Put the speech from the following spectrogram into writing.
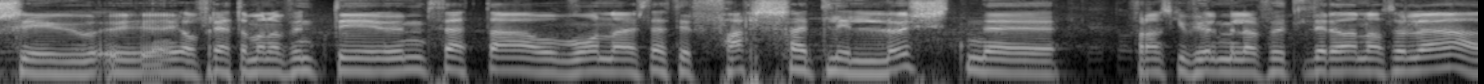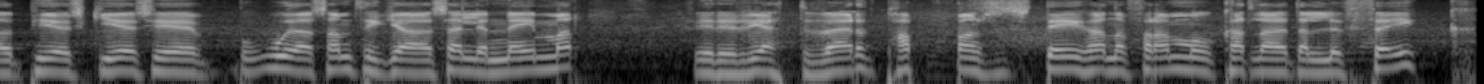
sig uh, á fréttamannafundi um þetta og vonaðist eftir farsætli lausn franski fjölmilar fullir það náttúrulega að PSG sé búið að samþykja að selja Neymar fyrir rétt verð. Pappans steg hana fram og kallaði þetta Le Fake.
